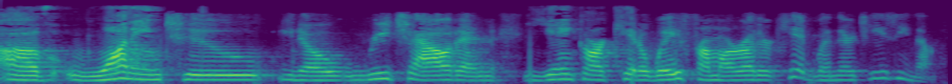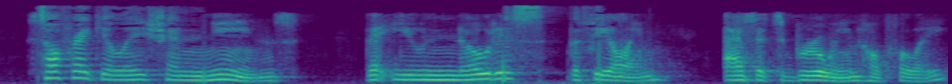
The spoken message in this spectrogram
of wanting to, you know, reach out and yank our kid away from our other kid when they're teasing them. Self-regulation means that you notice the feeling as it's brewing, hopefully,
